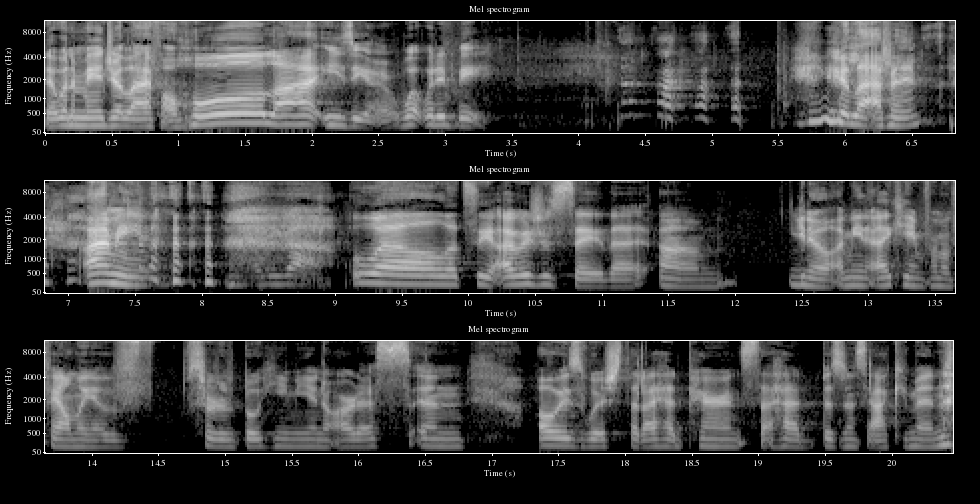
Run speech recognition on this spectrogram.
that would have made your life a whole lot easier, what would it be? You're laughing. I mean, well, let's see. I would just say that, um, you know, I mean, I came from a family of sort of bohemian artists and always wished that I had parents that had business acumen.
